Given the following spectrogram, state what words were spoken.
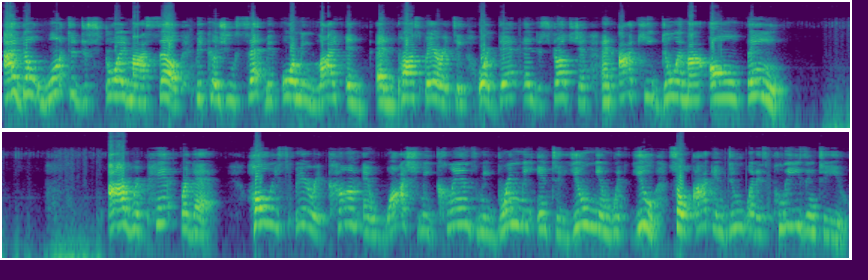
I don't want to destroy myself because you set before me life and, and prosperity or death and destruction, and I keep doing my own thing. I repent for that. Holy Spirit, come and wash me, cleanse me, bring me into union with you so I can do what is pleasing to you.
